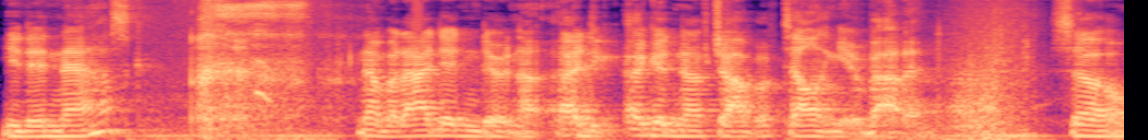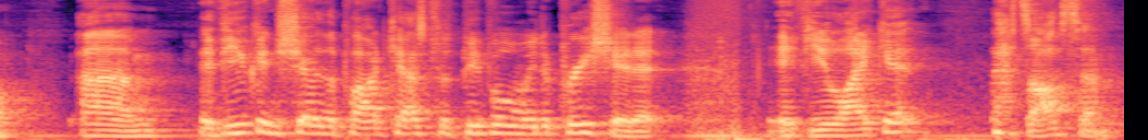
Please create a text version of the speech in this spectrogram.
You didn't ask. no, but I didn't do enough, I did a good enough job of telling you about it. So, um, if you can share the podcast with people, we'd appreciate it. If you like it, that's awesome.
